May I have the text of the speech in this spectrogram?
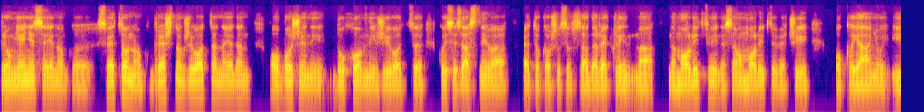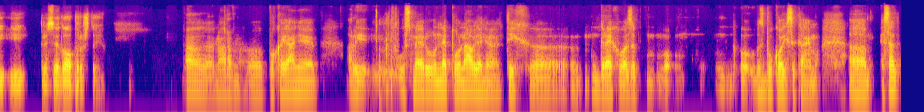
Preumljenje sa jednog e, svetovnog, grešnog života na jedan oboženi, duhovni život e, koji se zasniva, eto kao što sam sada rekli, na, na molitvi, ne samo molitvi, već i pokajanju i, i pre svega oproštaju. Da, da, naravno. E, pokajanje ali u smeru neponavljanja tih uh, grehova za, zbog kojih se kajemo. Uh, e sad,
